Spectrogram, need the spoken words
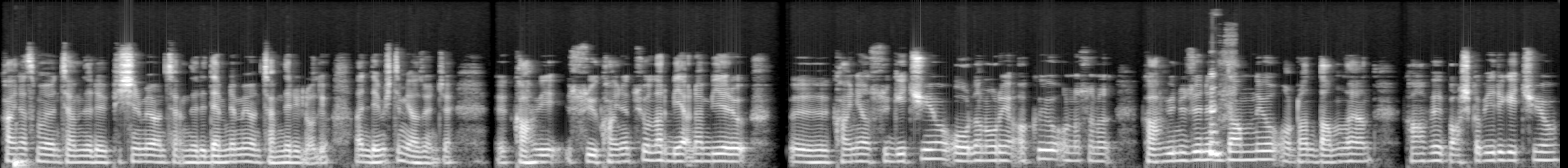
kaynatma yöntemleri, pişirme yöntemleri, demleme yöntemleriyle oluyor. Hani demiştim ya az önce e, kahve suyu kaynatıyorlar. Bir yerden bir yere e, kaynayan su geçiyor. Oradan oraya akıyor. Ondan sonra kahvenin üzerine damlıyor. Oradan damlayan kahve başka bir yere geçiyor.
